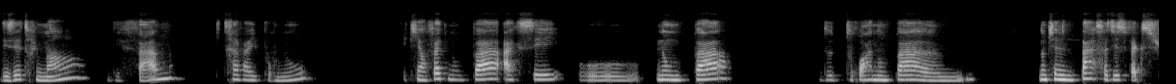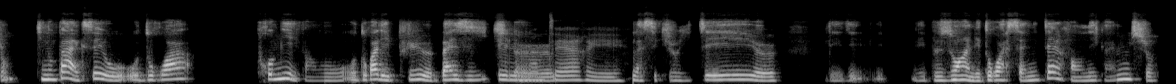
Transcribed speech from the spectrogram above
des êtres humains, des femmes qui travaillent pour nous et qui en fait n'ont pas accès aux n'ont pas de droits, n'ont pas euh, n'obtiennent pas satisfaction, qui n'ont pas accès aux droits premiers, enfin, aux, droits les plus euh, basiques. Euh, Élémentaires et... La sécurité, euh, les, les, besoins et les droits sanitaires. Enfin, on est quand même sur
